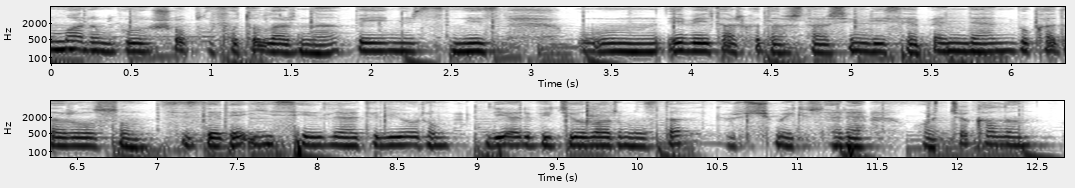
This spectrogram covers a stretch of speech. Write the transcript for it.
Umarım bu şoplu fotolarını beğenirsiniz. Um, Evet arkadaşlar şimdi ise benden bu kadar olsun. Sizlere iyi seyirler diliyorum. Diğer videolarımızda görüşmek üzere. Hoşçakalın.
